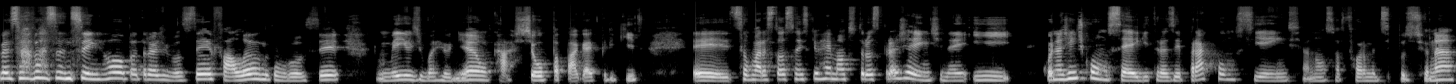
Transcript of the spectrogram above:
A pessoa passando sem roupa atrás de você, falando com você, no meio de uma reunião, cachorro, papagaio, periquito. É, são várias situações que o remoto trouxe pra gente, né? E quando a gente consegue trazer para consciência a nossa forma de se posicionar,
